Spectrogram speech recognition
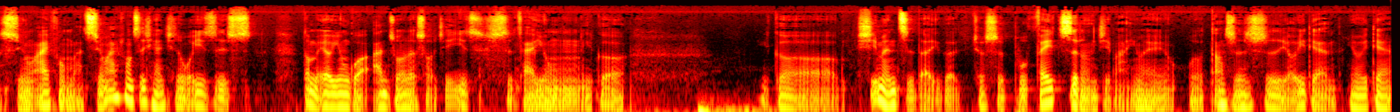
使用 iPhone 吧。使用 iPhone 之前，其实我一直是都没有用过安卓的手机，一直是在用一个一个西门子的一个就是不非智能机吧。因为我当时是有一点有一点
